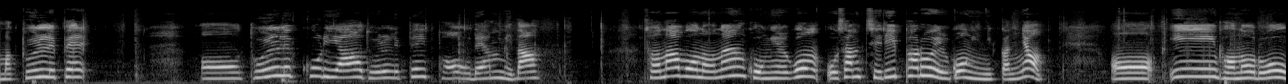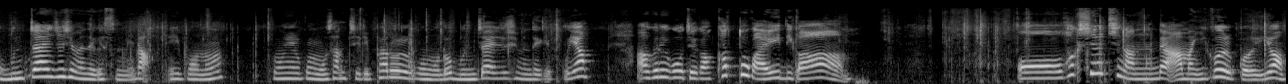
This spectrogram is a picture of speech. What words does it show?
막 도일리 페 어, 도일리 코리아 도일리 페이퍼 우대합니다. 전화번호는 010-5372-8510이니까요. 어, 이 번호로 문자해 주시면 되겠습니다. 이 번호 010-5372-8510으로 문자해 주시면 되겠고요. 아, 그리고 제가 카톡 아이디가 어, 확실치 는 않는데 아마 이거일 거예요.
